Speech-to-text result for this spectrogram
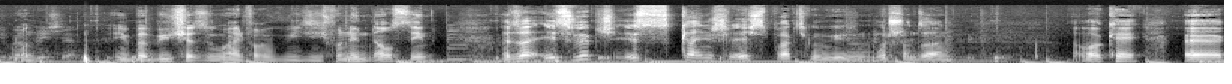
Über Und- Bücher? Über Bücher so, einfach wie sie von hinten aussehen. Also ist wirklich, ist kein schlechtes Praktikum gewesen, muss schon sagen. Aber okay. Äh,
